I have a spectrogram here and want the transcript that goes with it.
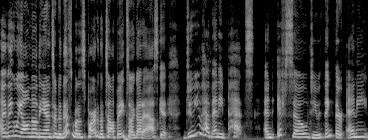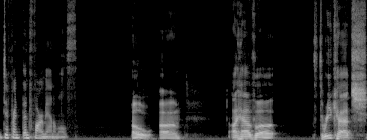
I think we all know the answer to this, but it's part of the top eight, so I got to ask it. Do you have any pets? And if so, do you think they're any different than farm animals? Oh, um, I have uh, three cats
